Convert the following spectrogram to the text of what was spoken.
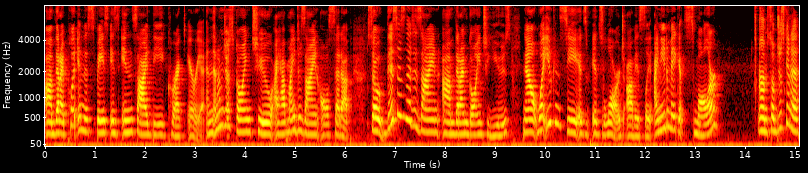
um, that I put in this space is inside the correct area. And then I'm just going to, I have my design all set up. So this is the design um, that I'm going to use. Now, what you can see, it's, it's large, obviously. I need to make it smaller. Um, so I'm just gonna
